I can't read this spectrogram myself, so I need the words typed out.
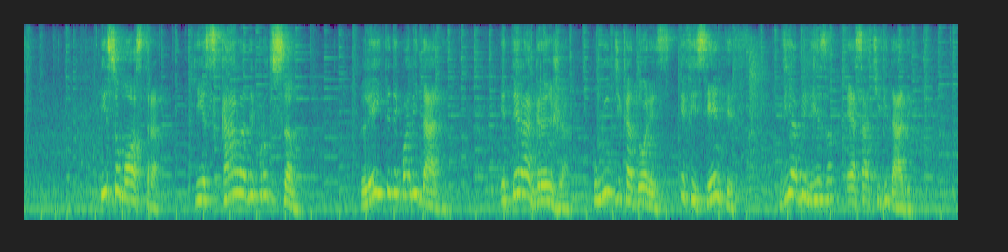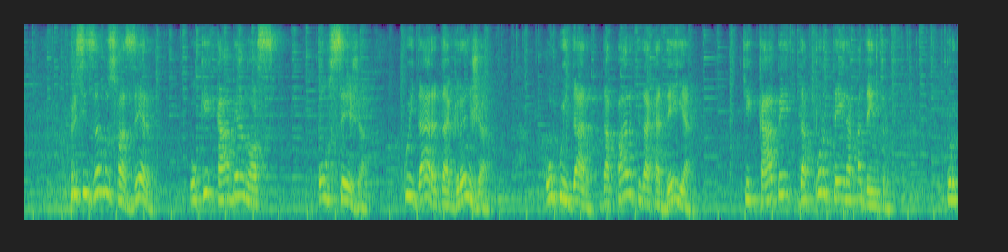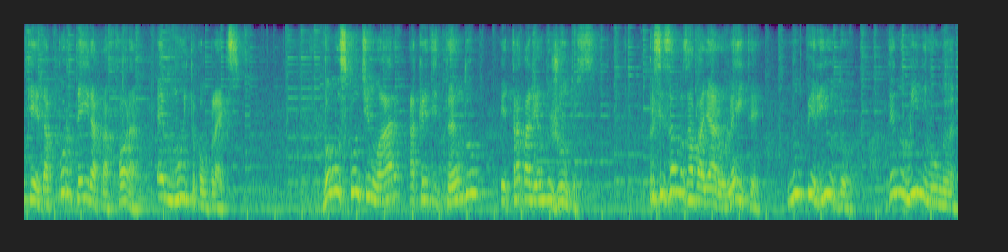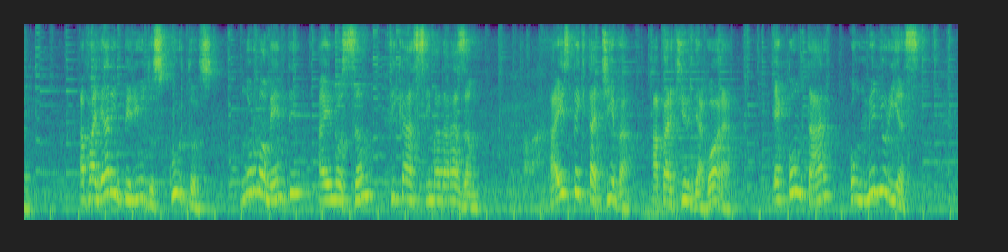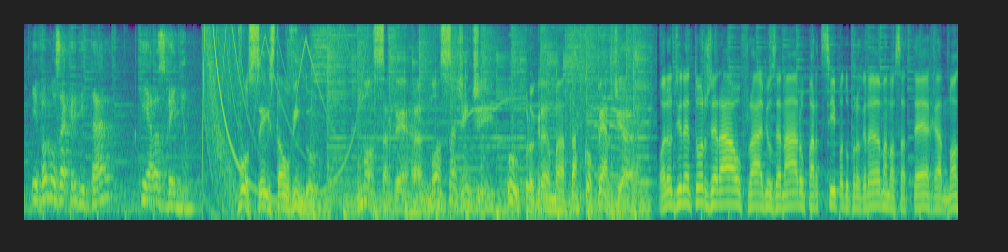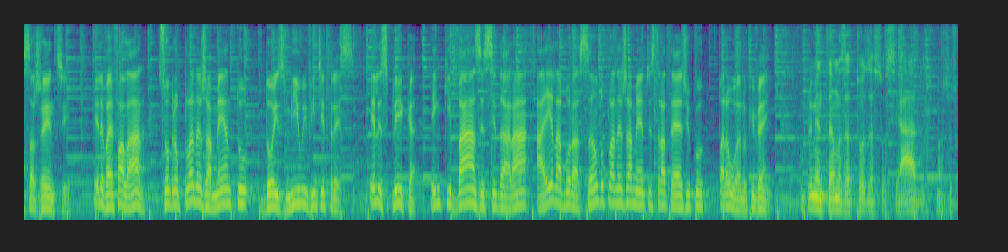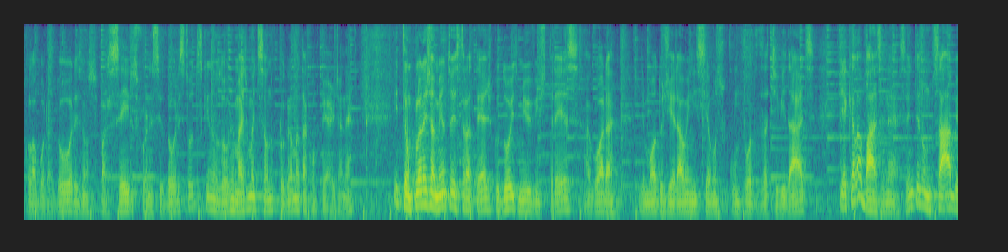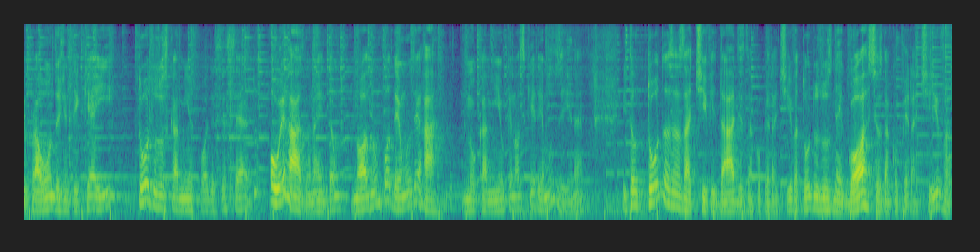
Isso mostra que escala de produção, leite de qualidade e ter a granja com indicadores eficientes viabilizam essa atividade. Precisamos fazer o que cabe a nós, ou seja, cuidar da granja ou cuidar da parte da cadeia que cabe da porteira para dentro. Porque da porteira para fora é muito complexo. Vamos continuar acreditando e trabalhando juntos. Precisamos avaliar o leite num período de no mínimo um ano. Avaliar em períodos curtos, normalmente a emoção fica acima da razão. A expectativa a partir de agora é contar com melhorias e vamos acreditar que elas venham. Você está ouvindo Nossa Terra, Nossa Gente, o programa da Copérdia. Olha, o diretor-geral Flávio Zenaro participa do programa Nossa Terra, Nossa Gente. Ele vai falar sobre o planejamento 2023. Ele explica em que base se dará a elaboração do planejamento estratégico para o ano que vem. Cumprimentamos a todos os associados, nossos colaboradores, nossos parceiros, fornecedores, todos que nos ouvem mais uma edição do programa da Copérdia, né? Então, planejamento estratégico 2023, agora de modo geral iniciamos com todas as atividades e aquela base, né? Se a gente não sabe para onde a gente quer ir, todos os caminhos podem ser certo ou errado, né? Então, nós não podemos errar no caminho que nós queremos ir, né? Então, todas as atividades da cooperativa, todos os negócios da cooperativa,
